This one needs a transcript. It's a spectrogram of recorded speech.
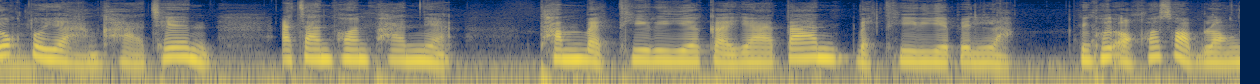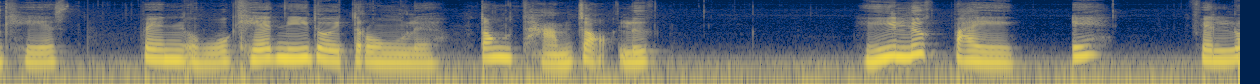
ยกตัวอย่างค่ะ เช่น อาจารย์พรพันธ์เนี่ยทำแบคทีเรียกับยาต้านแบคทีเรียเป็นหลัก เป็นคนออกข้อสอบ long case เป็นโอ้โหเคสนี้โดยตรงเลย ต้องถามเจาะลึกทีนี้ลึกไป เอ๊ะ fellow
